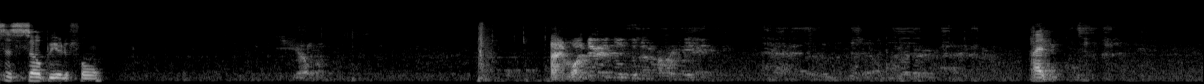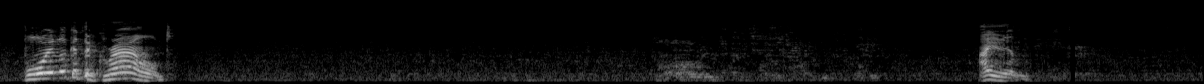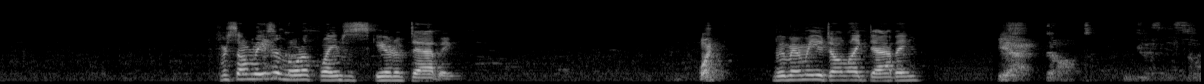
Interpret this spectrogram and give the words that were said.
This is so beautiful. Yep. I wonder if there's an. I. Boy, look at the ground. I am. For some reason, Lord of Flames is scared of dabbing. What? Remember, you don't like dabbing? Yeah, I don't. Because it's so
